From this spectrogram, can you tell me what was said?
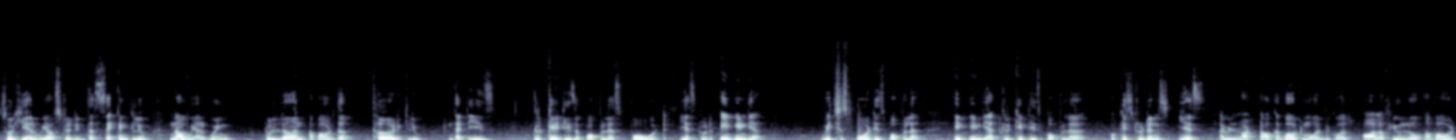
So here we have studied the second clue. Now we are going to learn about the third clue that is cricket is a popular sport. Yes student. In india which sport is popular? In india cricket is popular. Okay students? Yes. I will not talk about more because all of you know about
